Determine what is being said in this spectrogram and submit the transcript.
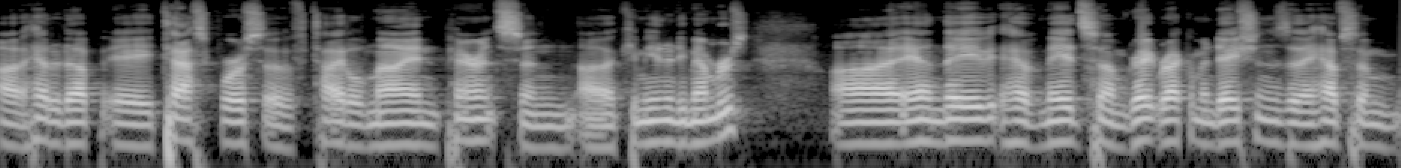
uh, headed up a task force of Title IX parents and community members. And they have made some great recommendations. They have some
